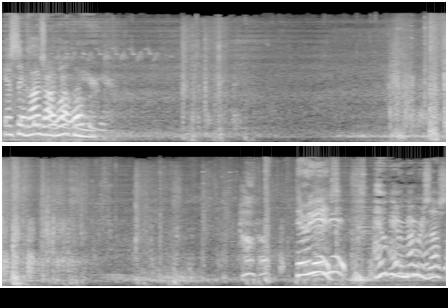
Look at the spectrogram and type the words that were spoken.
Guess the gods are welcome here. there he is! I hope he remembers us.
